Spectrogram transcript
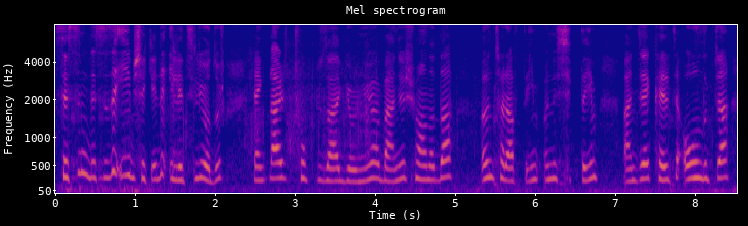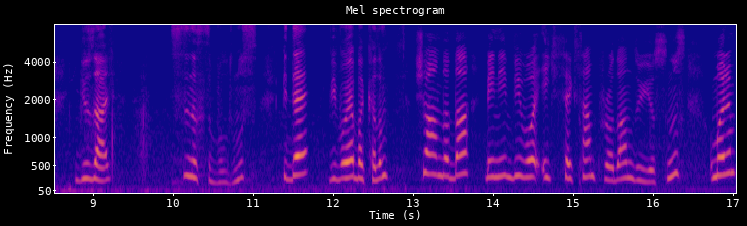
sesim de size iyi bir şekilde iletiliyordur. Renkler çok güzel görünüyor. Bence şu anda da ön taraftayım, ön ışıktayım. Bence kalite oldukça güzel. Siz nasıl buldunuz? Bir de Vivo'ya bakalım. Şu anda da beni Vivo X80 Pro'dan duyuyorsunuz. Umarım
